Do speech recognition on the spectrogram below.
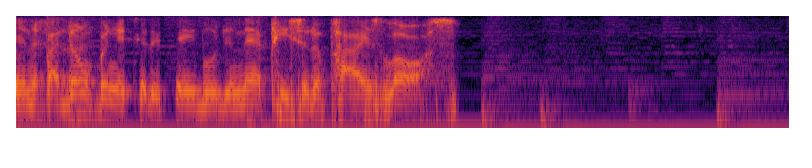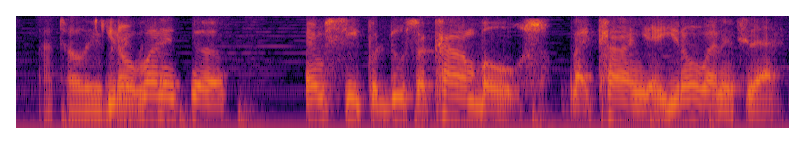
And if I don't bring it to the table, then that piece of the pie is lost. I totally agree. You don't run into MC producer combos like Kanye. You don't run into that.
